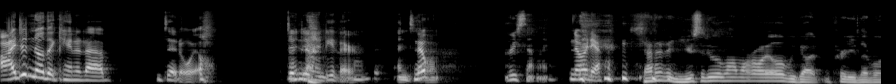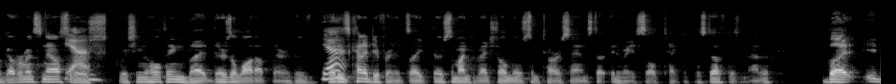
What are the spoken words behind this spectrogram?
I didn't know that Canada did oil. I Didn't know. didn't either until Nope. Recently. No idea. Canada used to do a lot more oil. We got pretty liberal governments now, so Yeah. they're squishing the whole thing. But there's a lot up there. There's, Yeah. But it's kind of different. It's like there's some unconventional and there's some tar sand stuff. Anyway, it's all technical stuff. Doesn't matter. But it,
